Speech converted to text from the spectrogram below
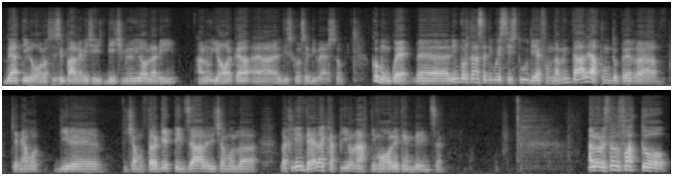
beati loro, se si parla invece di 10 milioni di dollari a New York uh, il discorso è diverso. Comunque uh, l'importanza di questi studi è fondamentale appunto per, chiamiamo dire, diciamo, targettizzare diciamo, la, la clientela e capire un attimo le tendenze. Allora è stato fatto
